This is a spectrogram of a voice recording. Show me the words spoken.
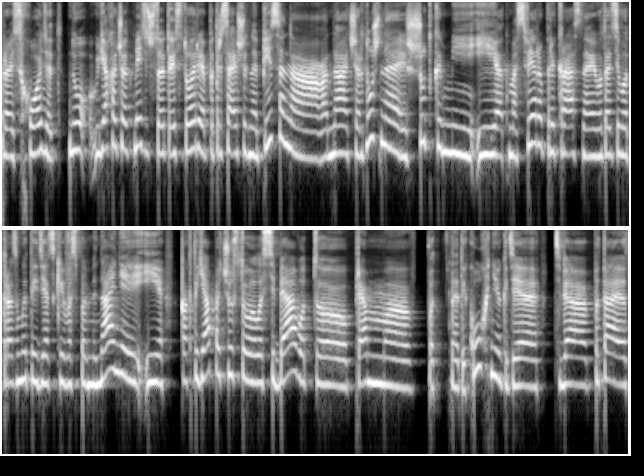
происходит. Ну, я хочу отметить, что эта история потрясающе написана. Она чернушная, и с шутками, и атмосфера прекрасная, и вот эти вот размытые детские воспоминания. И как-то я почувствовала себя вот э, прям э, вот на этой кухне, где тебя пытают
